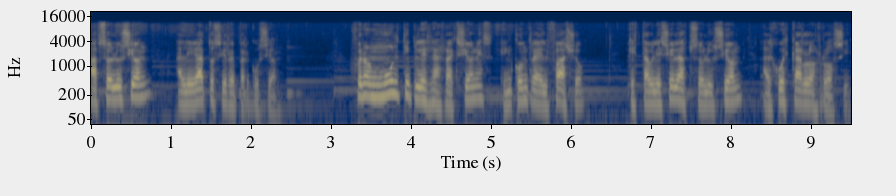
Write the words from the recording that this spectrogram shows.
Absolución, alegatos y repercusión. Fueron múltiples las reacciones en contra del fallo que estableció la absolución al juez Carlos Rossi.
